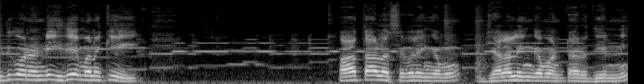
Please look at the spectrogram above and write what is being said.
ఇదిగోనండి ఇదే మనకి పాతాళ శివలింగము జలలింగం అంటారు దీన్ని.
